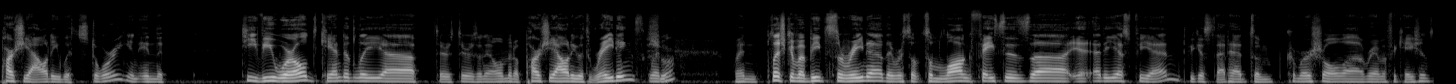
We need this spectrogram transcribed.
partiality with story in, in the TV world. Candidly, uh, there's there's an element of partiality with ratings. When, Sure. When Pliskova beat Serena, there were some, some long faces uh, at ESPN because that had some commercial uh, ramifications.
